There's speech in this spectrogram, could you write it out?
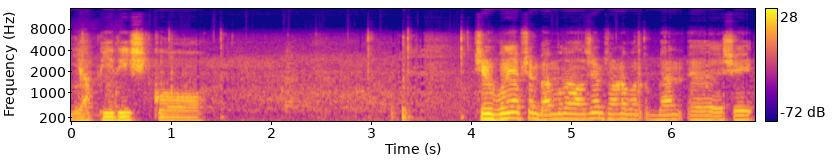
Yapirişko. Şimdi bunu yapacağım. Ben bunu alacağım. Sonra ben eee, şey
